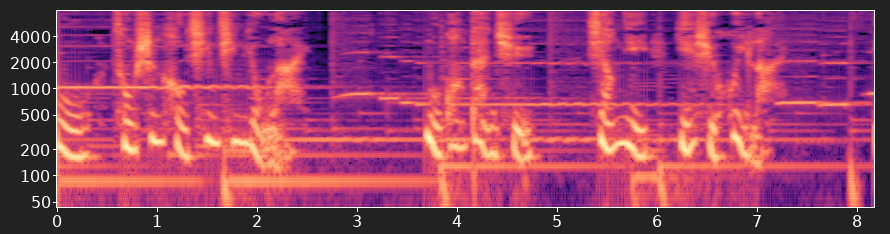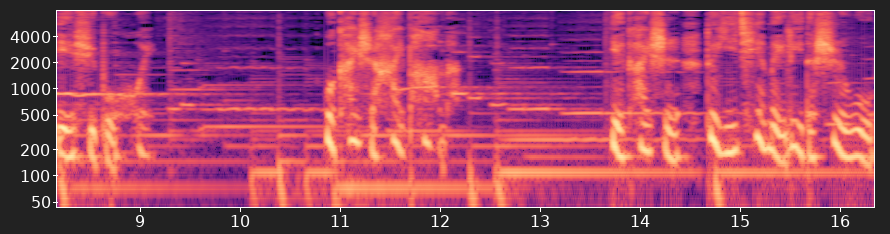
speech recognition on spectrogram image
雾从身后轻轻涌来，目光淡去，想你也许会来，也许不会。我开始害怕了，也开始对一切美丽的事物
